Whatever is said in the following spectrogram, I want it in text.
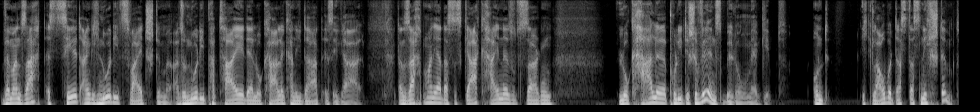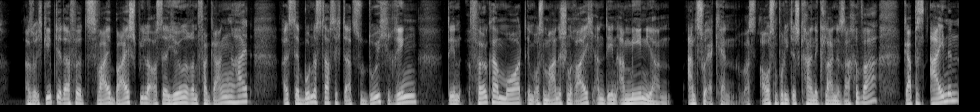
Wenn man sagt, es zählt eigentlich nur die Zweitstimme, also nur die Partei, der lokale Kandidat ist egal, dann sagt man ja, dass es gar keine sozusagen lokale politische Willensbildung mehr gibt. Und ich glaube, dass das nicht stimmt. Also ich gebe dir dafür zwei Beispiele aus der jüngeren Vergangenheit, als der Bundestag sich dazu durchring, den Völkermord im Osmanischen Reich an den Armeniern anzuerkennen, was außenpolitisch keine kleine Sache war, gab es einen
